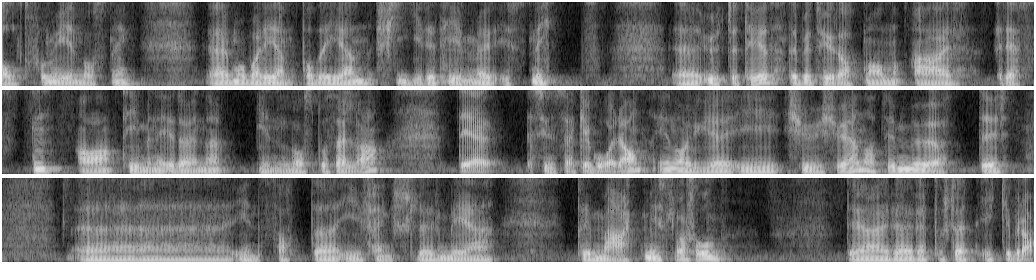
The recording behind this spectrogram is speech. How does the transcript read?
altfor mye innlåsning. Jeg må bare gjenta det igjen. Fire timer i snitt eh, utetid. Det betyr at man er resten av timene i døgnet innlåst på cella. Det syns jeg ikke går an i Norge i 2021. At vi møter eh, innsatte i fengsler med primært med isolasjon. Det er rett og slett ikke bra.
